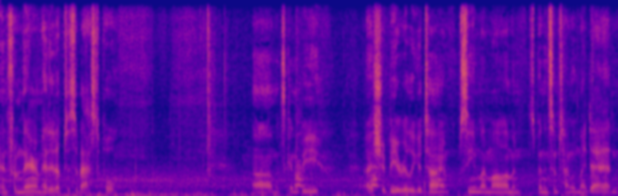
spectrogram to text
and from there I'm headed up to Sebastopol. Um, it's to be, it should be a really good time seeing my mom and spending some time with my dad. And,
